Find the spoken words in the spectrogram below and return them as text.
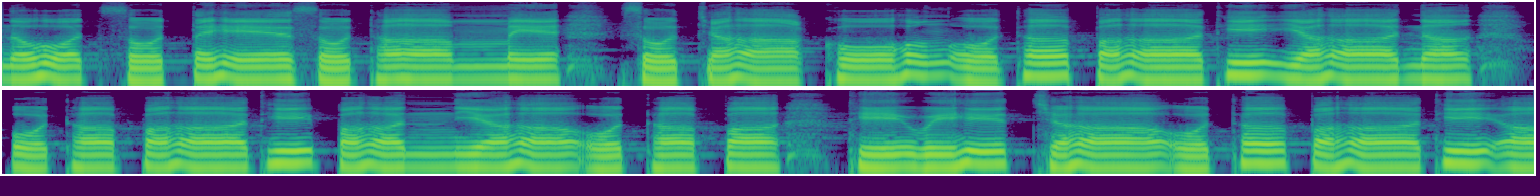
โนสุเตสุธรรมเม สุจักโคงอุทปาทิยานังอุทปาทิปัญญาอุทปาทิวิชาอุทปาทิอา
